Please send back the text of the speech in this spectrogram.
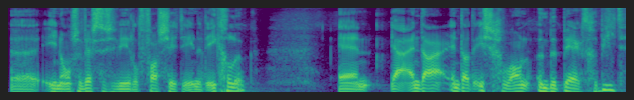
eh, in onze westerse wereld vastzitten in het ik-geluk. En, ja, en, daar, en dat is gewoon een beperkt gebied.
